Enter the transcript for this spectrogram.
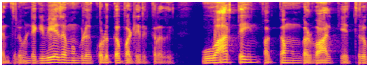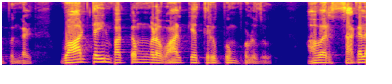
پکوکی ویدم کھوک پہ وارتنگ پکم واقع ترپن وارت یا پکم ان سکل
